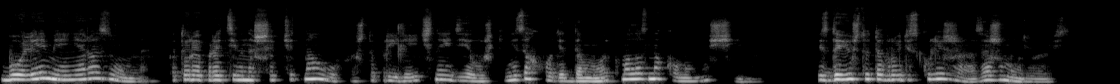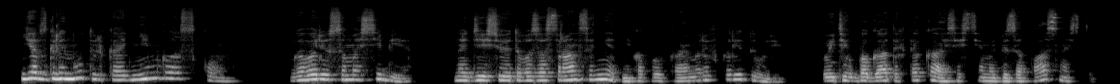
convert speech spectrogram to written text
более-менее разумная, которая противно шепчет на ухо, что приличные девушки не заходят домой к малознакомым мужчинам. Издаю что-то вроде скулежа, зажмуриваюсь. Я взгляну только одним глазком. Говорю сама себе. Надеюсь, у этого засранца нет никакой камеры в коридоре. У этих богатых такая система безопасности,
